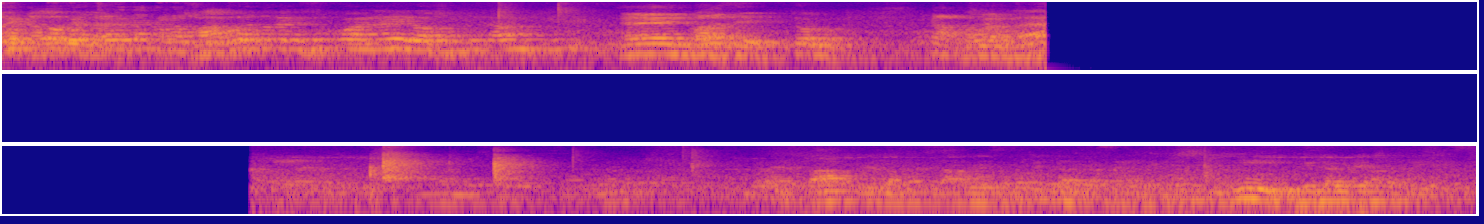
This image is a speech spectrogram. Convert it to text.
ছোট্ট করে ছেড়ে দে কালার সই কর বাবা তো কিছু কয় নাই অসুবিধা কারণ কি চলো বাপ রে বাপ, বাপ রে, বাপ রে। হুম দুইটা মিডিয়াম সাথে দিয়েছি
